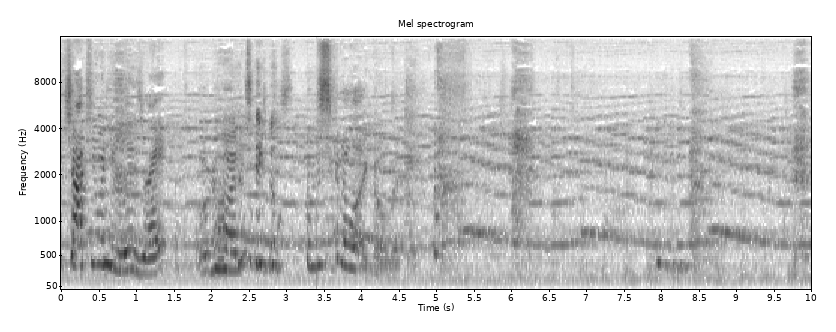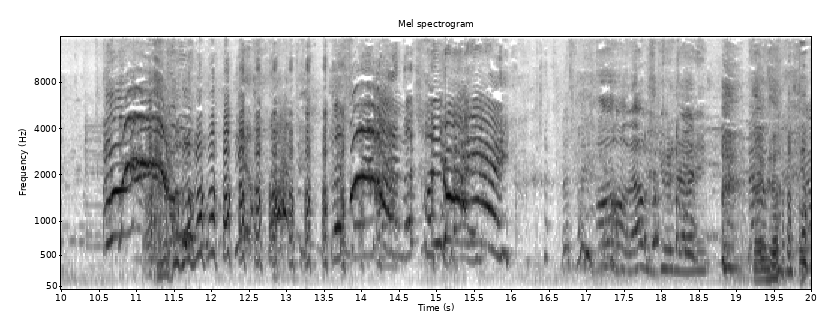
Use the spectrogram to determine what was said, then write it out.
it shocks you when you lose, right? Oh god, I'm just gonna let go of it. Let's play again. Let's play again. Oh, that was good, Ronnie. I know.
